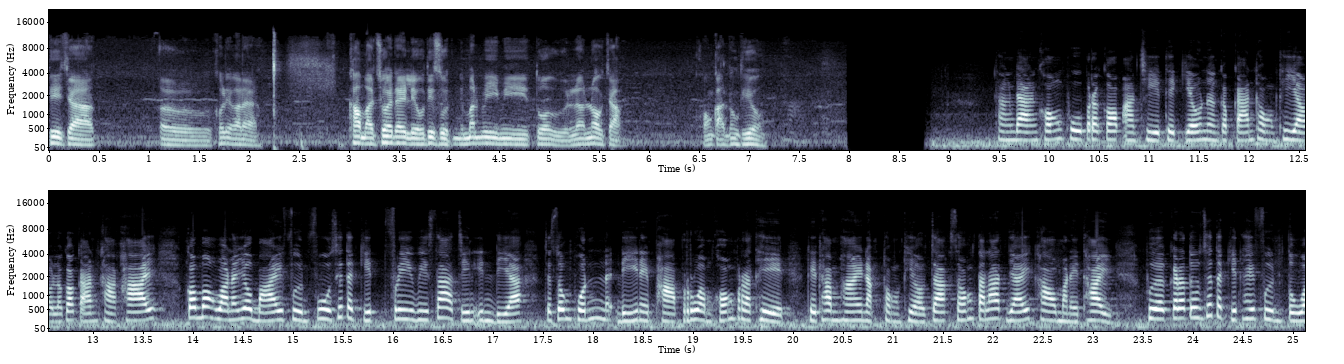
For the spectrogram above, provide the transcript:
ที่จะเออเขาเรียกอะไร เข้ามาช่วยได้เร็วที่สุดมันไม่มีตัวอื่นแล้วนอกจากของการท่องเที่ยว ทางด้านของผู้ประกอบอาชีพที่เกี่ยวเนื่องกับการท่องเที่ยว แล้วก็การค้าขาย ก็มองว่านโยบายฟื้นฟูเศรษฐกิจฟรีวีซ่าจีนอินเดีย จะส่งผลดีในภาพรวมของประเทศ ที่ทำให้นักท่องเที่ยวจากสองตลาดย้ายเข้ามาในไทย เพื่อกระตุ้นเศรษฐกิจให้ฟื้นตัว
